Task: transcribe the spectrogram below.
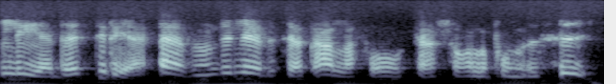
leder till det, även om det leder till att alla får kanske hålla på med musik.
